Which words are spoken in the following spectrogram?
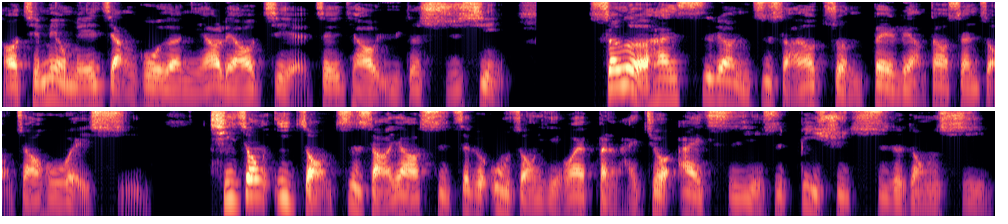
哦，前面我们也讲过了，你要了解这一条鱼的食性，生饵和饲料你至少要准备两到三种交互喂食。其中一种至少要是这个物种野外本来就爱吃，也是必须吃的东西，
